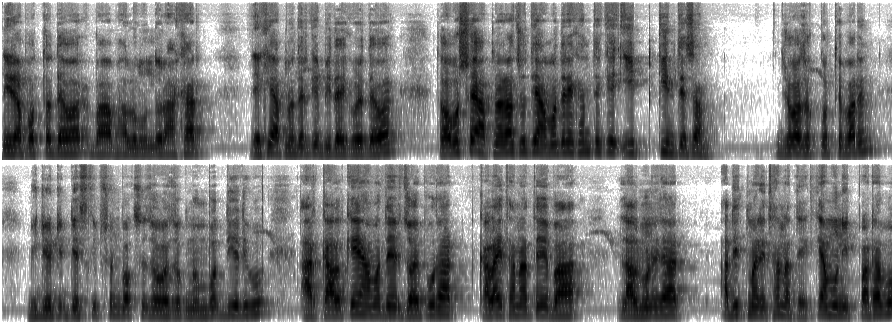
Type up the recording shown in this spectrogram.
নিরাপত্তা দেওয়ার বা ভালো মন্দ রাখার, রেখে আপনাদেরকে বিদায় করে দেওয়ার। তো অবশ্যই আপনারা যদি আমাদের এখান থেকে ইট কিনতে চান যোগাযোগ করতে পারেন। ভিডিওটির ডেসক্রিপশন বক্সে যোগাযোগ নম্বর দিয়ে দিব। আর কালকে আমাদের জয়পুরহাট, কালাই থানাতে বা লালমনিরহাট, আদিতমারি থানাতে কেমন ইট পাঠাবো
